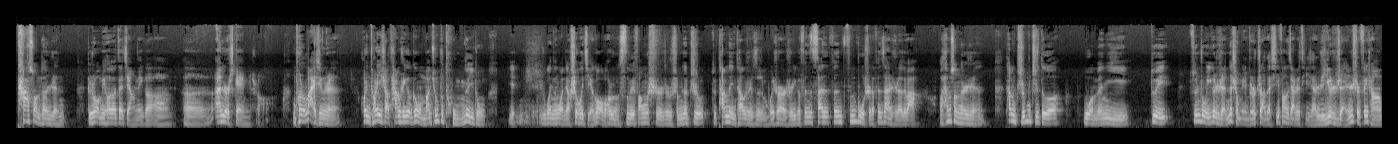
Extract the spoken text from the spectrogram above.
他算不算人？比如说我们以后要再讲那个呃呃 Ender's Game 的时候，我碰上外星人，或者你突然意识到他们是一个跟我们完全不同的一种。也，如果你能管叫社会结构吧，或者一种思维方式，就是什么叫智，就他们的 intelligence 是怎么回事儿？是一个分三、分分布式的、分散式的，对吧？哇，他们算不算是人？他们值不值得我们以对尊重一个人的什么？比如至少在西方的价值体系下，一个人是非常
